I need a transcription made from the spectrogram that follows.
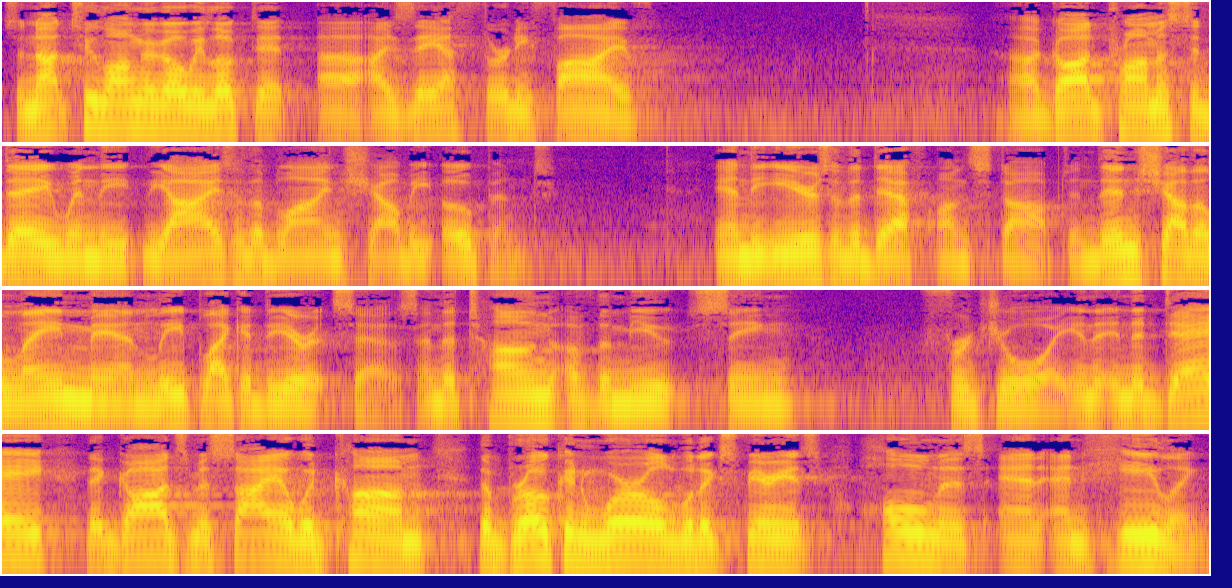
So, not too long ago, we looked at uh, Isaiah 35. Uh, God promised a day when the, the eyes of the blind shall be opened and the ears of the deaf unstopped. And then shall the lame man leap like a deer, it says, and the tongue of the mute sing for joy. In the, in the day that God's Messiah would come, the broken world would experience wholeness and, and healing.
